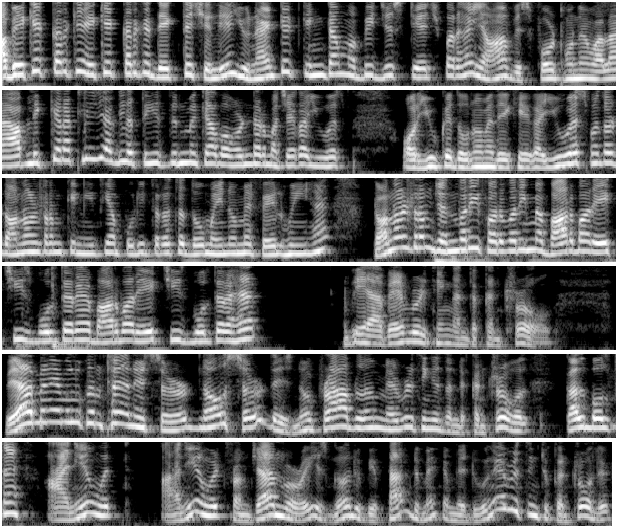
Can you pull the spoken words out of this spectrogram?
अब एक एक करके एक एक करके देखते चलिए यूनाइटेड किंगडम अभी जिस स्टेज पर है यहाँ विस्फोट होने वाला है आप लिख के रख लीजिए अगले तीस दिन में क्या बवंडर मचेगा यूएस और यूके दोनों में देखिएगा यूएस में तो डोनाल्ड ट्रंप की नीतियाँ पूरी तरह से दो महीनों में फेल हुई हैं डोनाल्ड ट्रंप जनवरी फरवरी में बार बार एक चीज़ बोलते रहे बार बार एक चीज़ बोलते रहे we have everything under control We have been able to contain it, sir. No, sir, there's no problem. Everything is under control. कल बोलते हैं I knew it. I knew it from January is going to be a pandemic and we're doing everything to control it.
